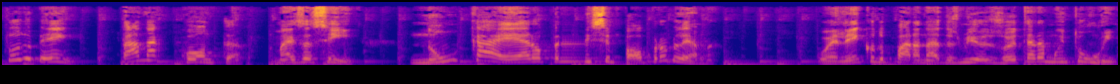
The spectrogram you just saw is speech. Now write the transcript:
Tudo bem, tá na conta. Mas assim, nunca era o principal problema. O elenco do Paraná 2018 era muito ruim.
